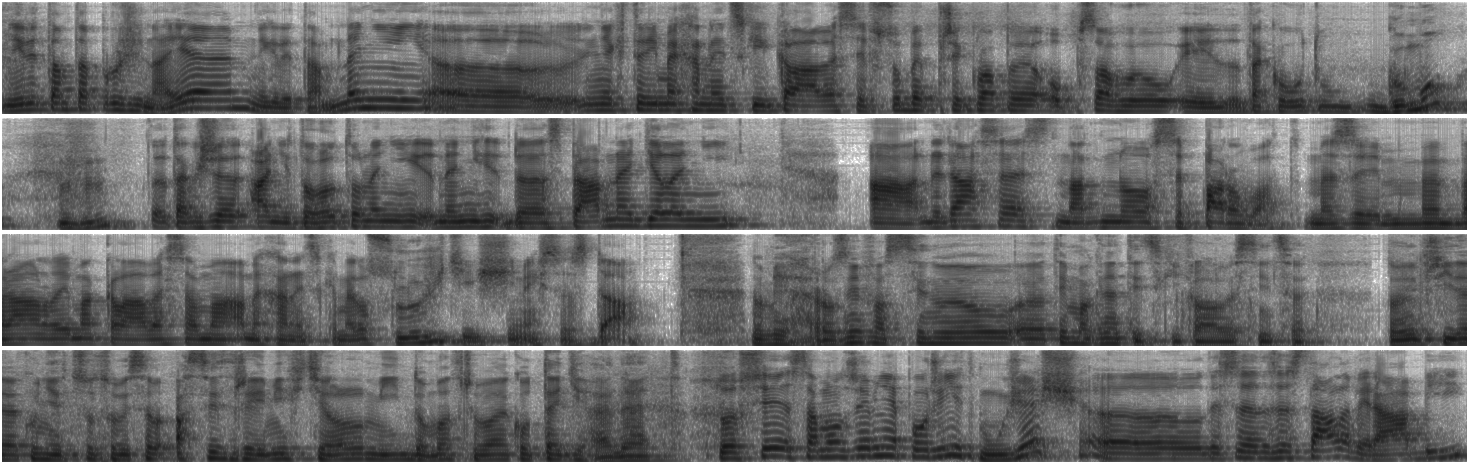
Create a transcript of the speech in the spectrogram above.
Někdy tam ta pružina je, někdy tam není. E, některé mechanické klávesy v sobě překvapivě obsahují i takovou tu gumu, hmm. takže ani tohle to není, není správné dělení a nedá se snadno separovat mezi membránovými klávesama a mechanickými. Je to složitější, než se zdá. No mě hrozně fascinují eh, ty magnetické klávesnice. To mi přijde jako něco, co by jsem asi zřejmě chtěl mít doma třeba jako teď hned. To si samozřejmě pořídit můžeš, eh, ty se, se stále vyrábí.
